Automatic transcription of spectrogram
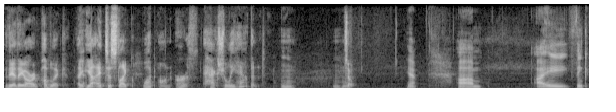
there they are in public. Uh, Yeah. yeah, it's just like what on earth actually happened. So Yeah. Um, I think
